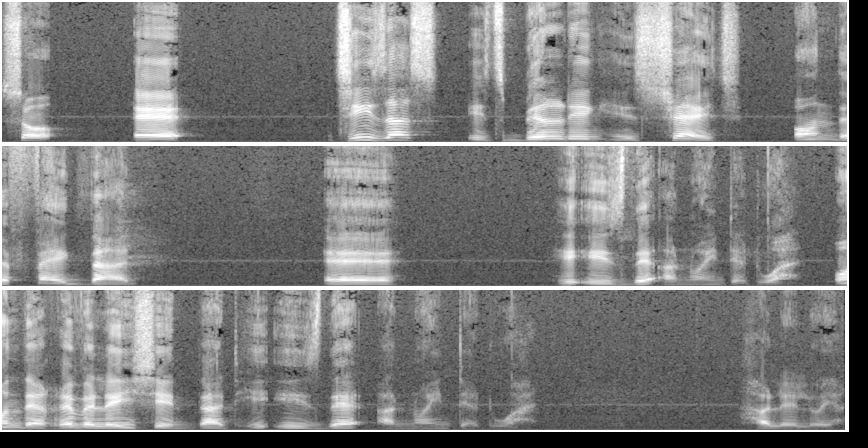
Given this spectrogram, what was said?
So, uh, Jesus is building his church on the fact that uh, he is the anointed one on the revelation that he is the anointed one. Hallelujah.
